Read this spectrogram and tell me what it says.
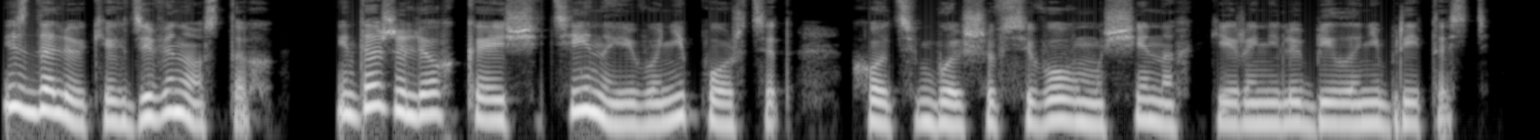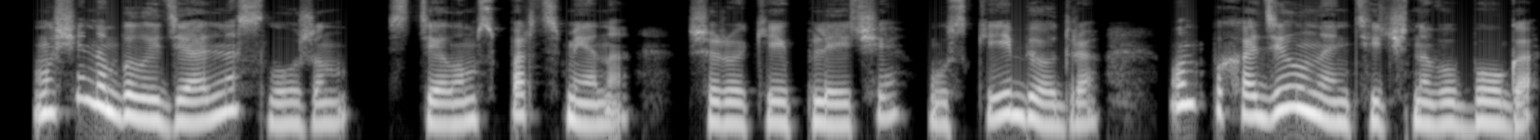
из далеких девяностых. И даже легкая щетина его не портит, хоть больше всего в мужчинах Кира не любила небритость. Мужчина был идеально сложен, с телом спортсмена, широкие плечи, узкие бедра. Он походил на античного бога.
